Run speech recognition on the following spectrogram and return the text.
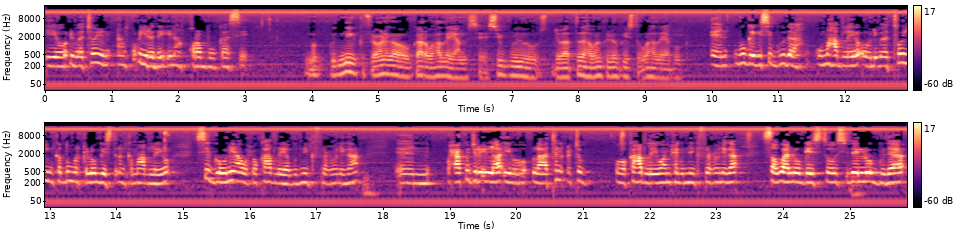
iyo dhibaatooyin aan ku dhiiraday inaan qoro buuggaasi ma gudniinka fircooniga oo gaar uga hadlayaa mase si guud uu dhibaatada haweenka loo geysto uga hadlayaa buugga Een, buuggayga si guud ah uma hadlayo oo dhibaatooyinka dumarka loo geysta dhanka ma hadlayo. Si gooni ah wuxuu ka hadlayaa gudniinka fircooniga. Een, waxaa ku jira ilaa iyo labaatan cutub oo ka hadlaya waa maxay gudniinka fircooniga sababaha loo geysto sidee loo gudaa?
